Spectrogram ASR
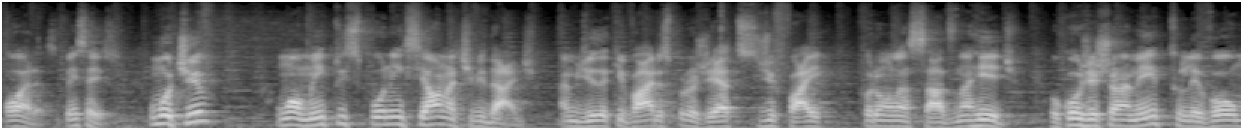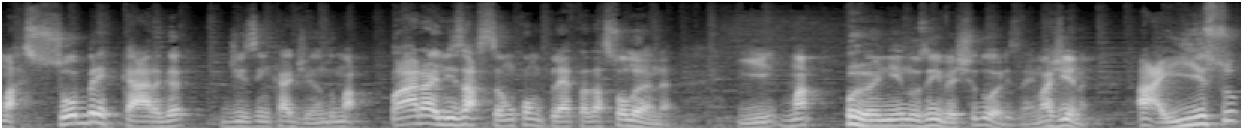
Horas, pensa isso. O motivo? Um aumento exponencial na atividade, à medida que vários projetos de DeFi foram lançados na rede. O congestionamento levou a uma sobrecarga, desencadeando uma paralisação completa da Solana e uma pane nos investidores, né? Imagina. Ah, isso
